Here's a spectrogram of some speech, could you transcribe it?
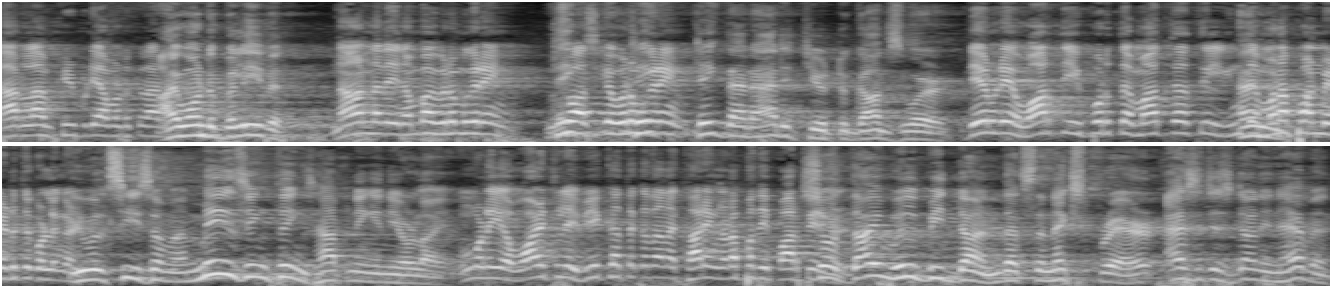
யாரெல்லாம் கீழ்ப்படியாமல் I இருக்கிறார்கள் want to believe it. நான் அதை நம்ப விரும்புகிறேன் Take, விசுவாசிக்க விரும்புகிறேன் take, take that attitude to God's word. தேவனுடைய வார்த்தையை பொறுத்த மாத்திரத்தில் இந்த And மனப்பான்மை எடுத்துக்கொள்ளுங்கள் You will see some amazing things happening in your life. உங்களுடைய வாழ்க்கையில வியக்கத்தக்கதான காரியம் நடப்பதை So, பார்ப்பீர்கள் thy will be done. That's the next prayer, as it is done in heaven.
